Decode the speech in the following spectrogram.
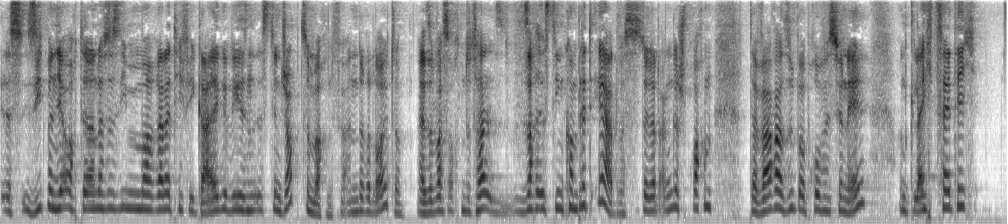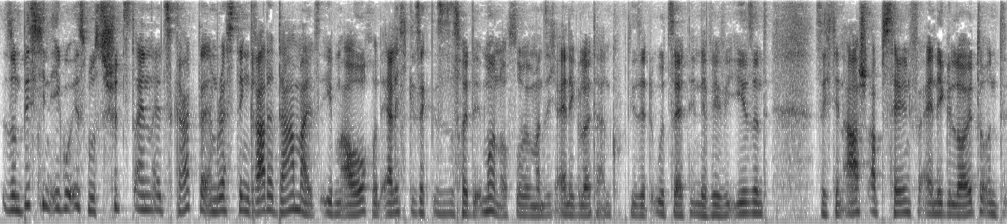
das sieht man ja auch daran, dass es ihm immer relativ egal gewesen ist, den Job zu machen für andere Leute. Also was auch eine total Sache ist, die ihn komplett ehrt. Was hast du gerade angesprochen? Da war er super professionell und gleichzeitig so ein bisschen Egoismus schützt einen als Charakter im Wrestling gerade damals eben auch. Und ehrlich gesagt ist es heute immer noch so, wenn man sich einige Leute anguckt, die seit Urzeiten in der WWE sind, sich den Arsch abzählen für einige Leute und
